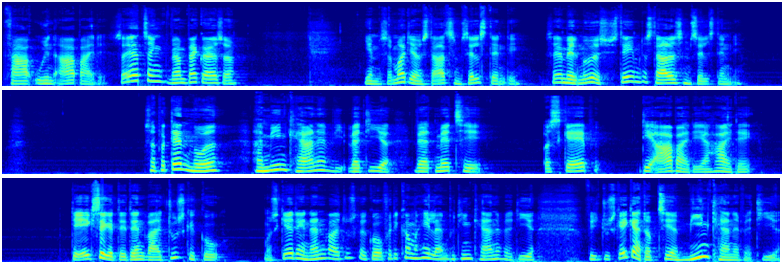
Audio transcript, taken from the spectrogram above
far uden arbejde. Så jeg tænkte, hvad gør jeg så? Jamen, så måtte jeg jo starte som selvstændig. Så jeg meldte mig ud af systemet og startede som selvstændig. Så på den måde har mine kerneværdier været med til at skabe det arbejde, jeg har i dag. Det er ikke sikkert, det er den vej, du skal gå. Måske er det en anden vej, du skal gå, for det kommer helt an på dine kerneværdier. Fordi du skal ikke adoptere mine kerneværdier.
